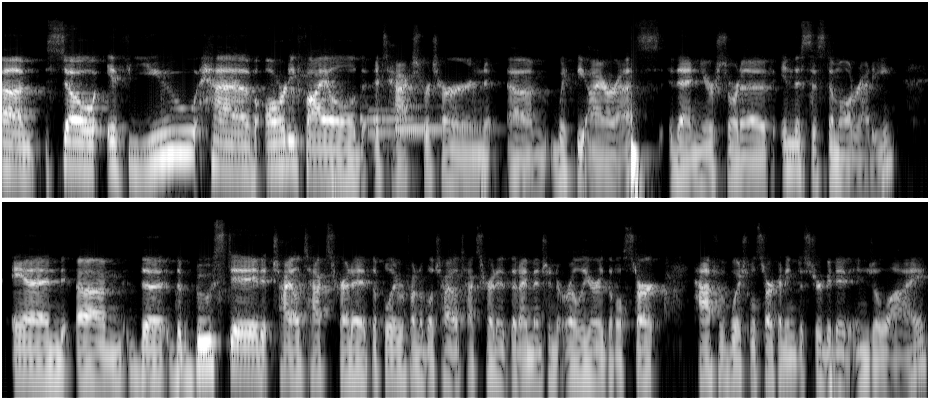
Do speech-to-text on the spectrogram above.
Um, so if you have already filed a tax return um, with the IRS, then you're sort of in the system already and um, the the boosted child tax credit, the fully refundable child tax credit that I mentioned earlier, that'll start half of which will start getting distributed in July,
